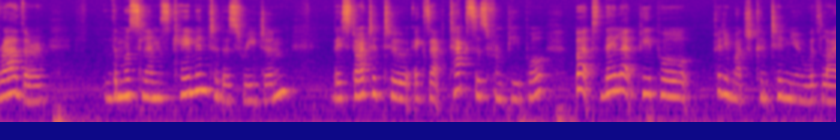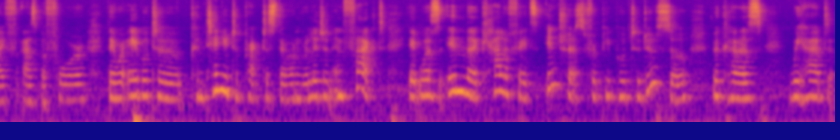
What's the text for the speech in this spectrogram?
Rather, the Muslims came into this region, they started to exact taxes from people, but they let people pretty much continue with life as before. They were able to continue to practice their own religion. In fact, it was in the caliphate's interest for people to do so because we had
